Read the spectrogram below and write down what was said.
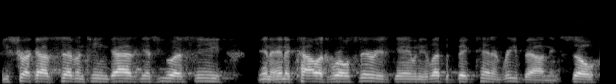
He struck out 17 guys against USC in, in a college World Series game, and he led the Big Ten in rebounding. So,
